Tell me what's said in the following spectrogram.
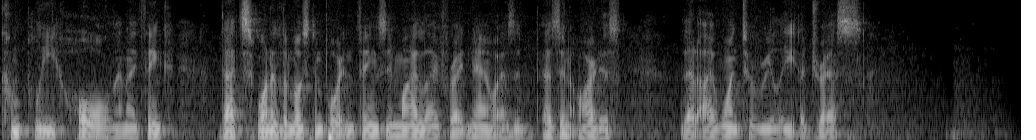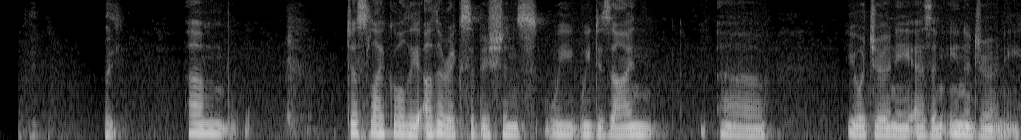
complete whole and i think that's one of the most important things in my life right now as a as an artist that i want to really address Um, just like all the other exhibitions, we, we design uh, your journey as an inner journey.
